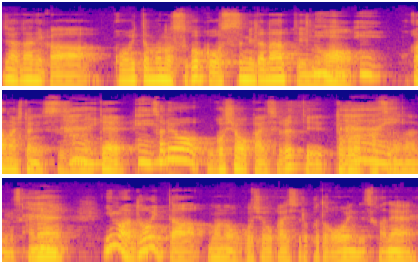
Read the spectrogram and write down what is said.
じゃあ何かこういったものすごくおすすめだなっていうのを他の人に勧めてはいええ、それをご紹介するっていうところが活動なんですかね。はいはい。今はどういったものをご紹介することが多いんですかね？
